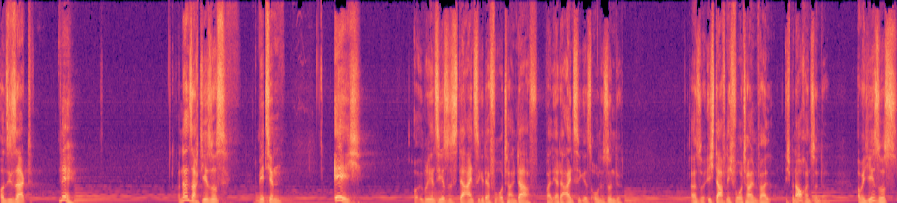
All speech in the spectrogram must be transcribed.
Und sie sagt, nee. Und dann sagt Jesus, Mädchen, ich, und übrigens, Jesus ist der Einzige, der verurteilen darf, weil er der Einzige ist ohne Sünde. Also ich darf nicht verurteilen, weil ich bin auch ein Sünder. Aber Jesus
